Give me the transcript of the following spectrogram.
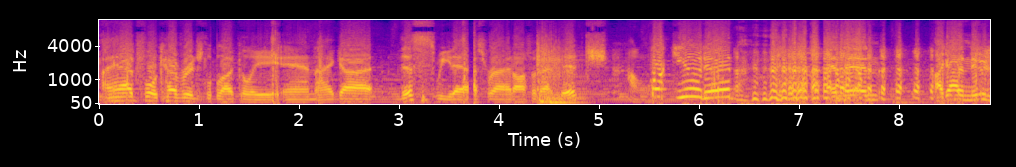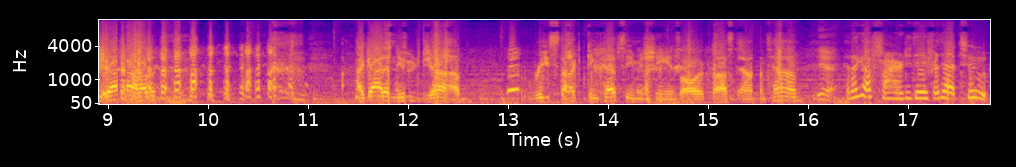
I had full coverage, luckily, and I got this sweet ass ride off of that bitch. Ow. Fuck you, dude! and then I got a new job. I got a new job restocking Pepsi machines all across downtown. Yeah. And I got fired today for that too.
